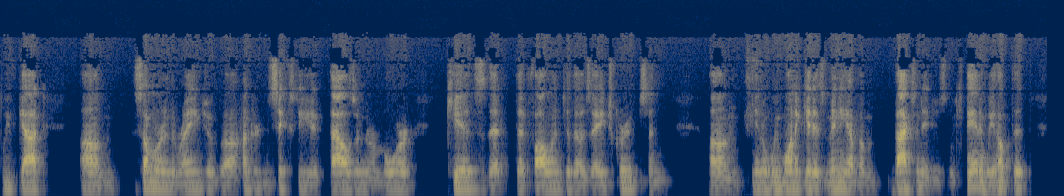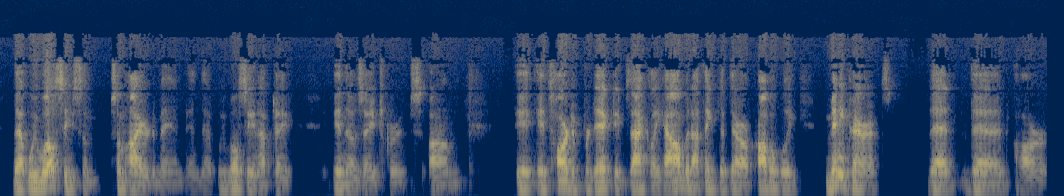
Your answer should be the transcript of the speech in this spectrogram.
We've got um, somewhere in the range of uh, 160,000 or more kids that that fall into those age groups, and um, you know we want to get as many of them vaccinated as we can, and we hope that that we will see some some higher demand and that we will see an uptake in those age groups. Um, it, it's hard to predict exactly how, but I think that there are probably many parents that that are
